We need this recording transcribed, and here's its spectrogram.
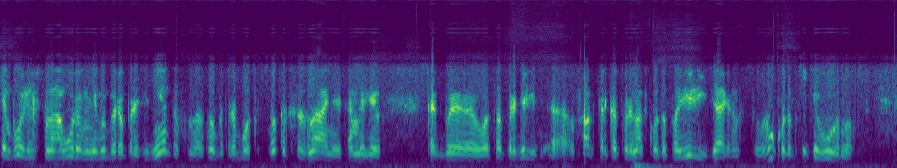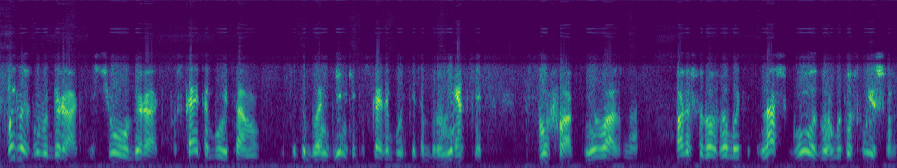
Тем более, что на уровне выбора президентов у должно быть работать только сознание, там, или как бы вот определить э, фактор, который нас куда-то повели, да, что руку доптите в урну. Мы должны выбирать, из чего выбирать. Пускай это будет там какие-то блондинки, пускай это будут какие-то брюнетки. Ну, факт, не важно. Важно, что должно быть, наш голос должен быть услышан.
